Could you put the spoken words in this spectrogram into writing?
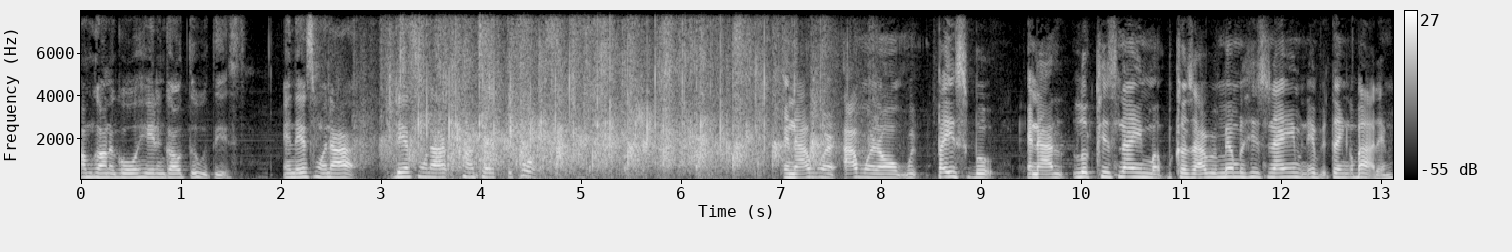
I'm gonna go ahead and go through with this. And that's when I that's when I contacted the courts. and I went I went on with Facebook and I looked his name up because I remember his name and everything about him.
